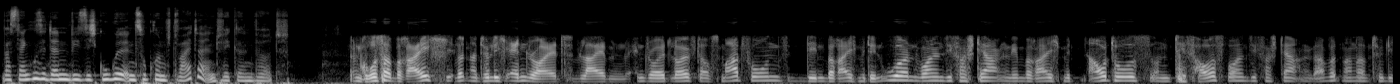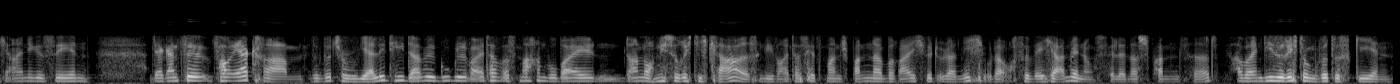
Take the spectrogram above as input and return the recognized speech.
Was denken Sie denn, wie sich Google in Zukunft weiterentwickeln wird? Ein großer Bereich wird natürlich Android bleiben. Android läuft auf Smartphones, den Bereich mit den Uhren wollen sie verstärken, den Bereich mit Autos und TVs wollen sie verstärken. Da wird man natürlich einiges sehen der ganze VR-Kram, also Virtual Reality, da will Google weiter was machen, wobei da noch nicht so richtig klar ist, inwieweit das jetzt mal ein spannender Bereich wird oder nicht oder auch für welche Anwendungsfälle das spannend wird. Aber in diese Richtung wird es gehen.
